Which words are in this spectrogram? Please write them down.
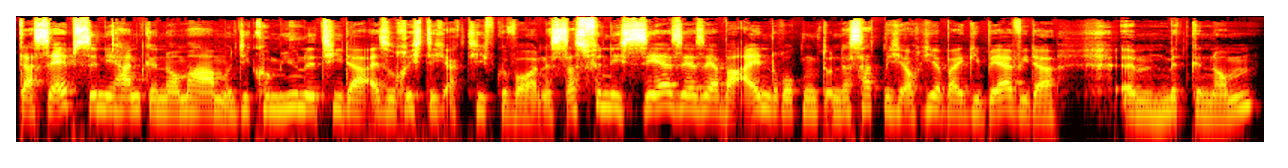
das selbst in die Hand genommen haben und die Community da also richtig aktiv geworden ist. Das finde ich sehr, sehr, sehr beeindruckend und das hat mich auch hier bei Guibert wieder ähm, mitgenommen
